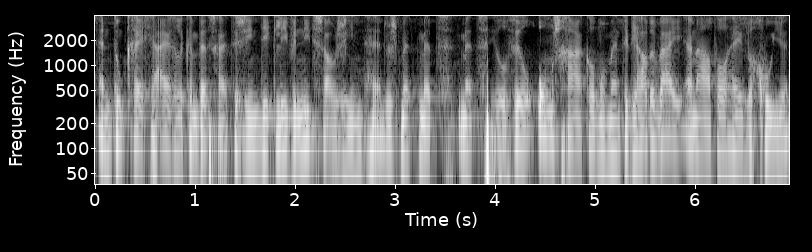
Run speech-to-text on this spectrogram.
En toen kreeg je eigenlijk een wedstrijd te zien die ik liever niet zou zien. Hè. Dus met, met, met heel veel omschakelmomenten. Die hadden wij een aantal hele goede.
